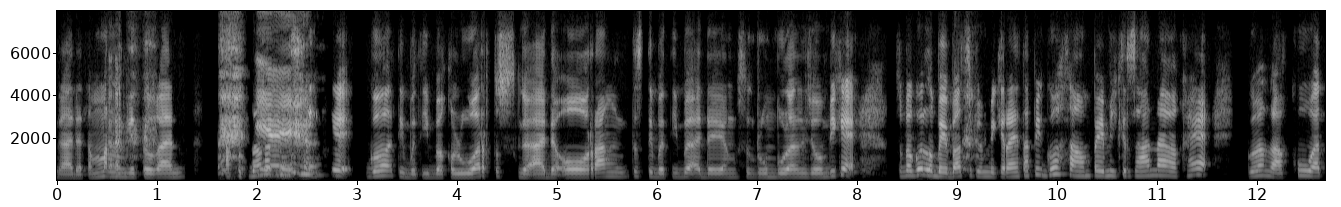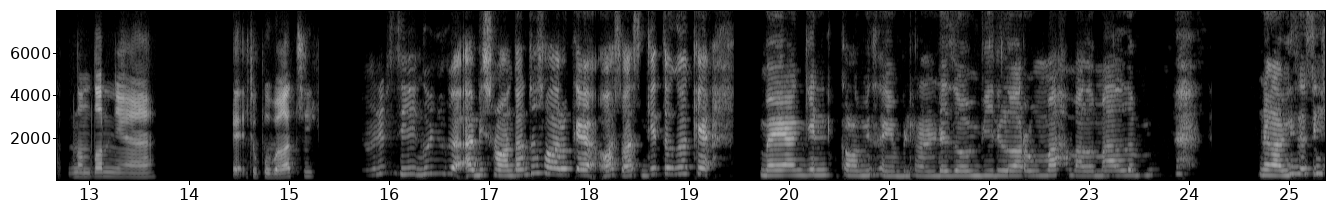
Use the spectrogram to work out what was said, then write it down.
nggak ada temen gitu kan. Takut banget Iya gak iya. sih kayak gue tiba-tiba keluar terus nggak ada orang, terus tiba-tiba ada yang segerombolan zombie kayak sumpah gue lebay banget sih pemikirannya, tapi gue sampai mikir sana, kayak gue nggak kuat nontonnya. Kayak cupu banget sih. Bener sih, gue juga abis nonton tuh selalu kayak was-was gitu, gue kayak bayangin kalau misalnya beneran ada zombie di luar rumah malam-malam. Udah nggak bisa sih.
